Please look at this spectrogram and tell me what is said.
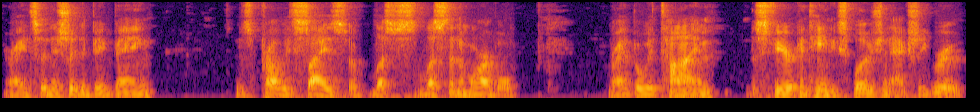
right? So initially the Big Bang was probably the size of less less than a marble, right? But with time, the sphere containing explosion actually grew.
